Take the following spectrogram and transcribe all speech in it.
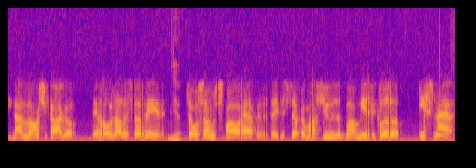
not alone Chicago, they're holding all this stuff in. Yep. So when something small happens, if they just step on my shoes and bump me at the club, he snap.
